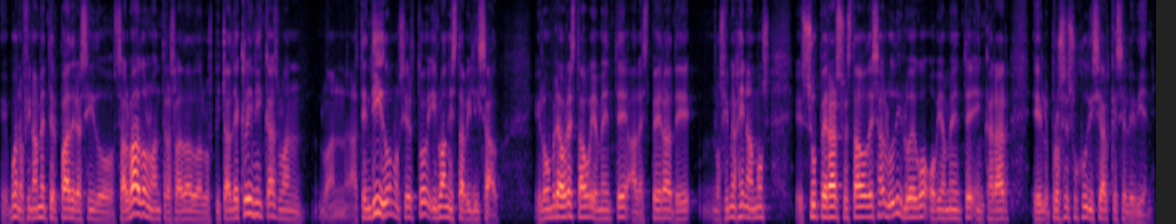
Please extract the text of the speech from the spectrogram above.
Eh, bueno, finalmente el padre ha sido salvado, lo han trasladado al hospital de clínicas, lo han, lo han atendido, ¿no es cierto?, y lo han estabilizado. El hombre ahora está obviamente a la espera de, nos imaginamos, eh, superar su estado de salud y luego obviamente encarar el proceso judicial que se le viene.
